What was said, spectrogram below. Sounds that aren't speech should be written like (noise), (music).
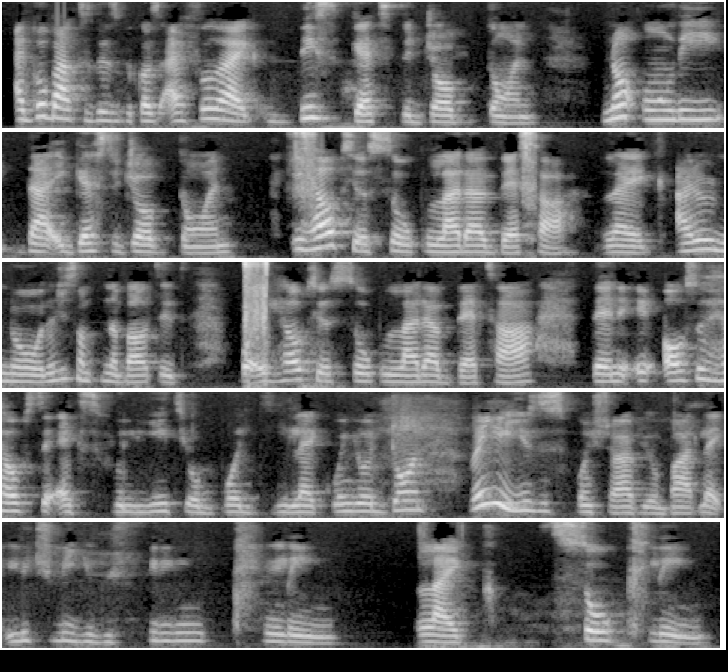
I go back to this because I feel like this gets the job done. Not only that it gets the job done, it helps your soap lather better. Like, I don't know, there's just something about it, but it helps your soap lather better. Then it also helps to exfoliate your body. Like, when you're done, when you use the sponge to have your bath, like, literally, you'll be feeling clean. Like, so clean.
